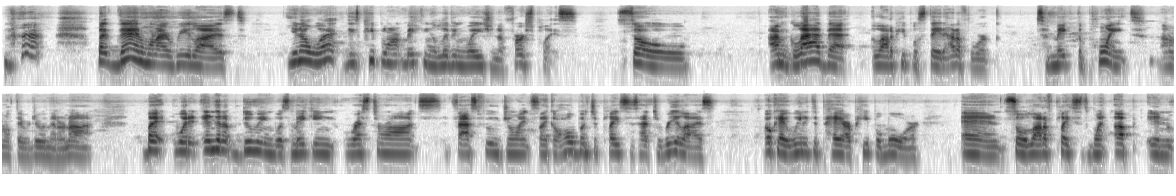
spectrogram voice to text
but then, when I realized, you know what, these people aren't making a living wage in the first place. So I'm glad that a lot of people stayed out of work to make the point. I don't know if they were doing that or not. But what it ended up doing was making restaurants, fast food joints, like a whole bunch of places had to realize, okay, we need to pay our people more. And so a lot of places went up in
